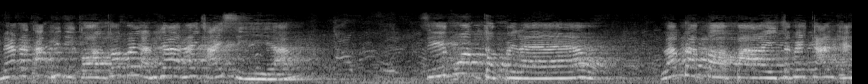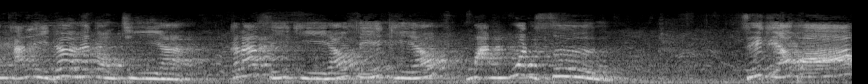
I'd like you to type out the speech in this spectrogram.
แม้กระทั่งพิธีกรก็ไม่อนุญาตให้ใช้เสียง สีม่วงจบไปแล้วลำดับต่อไปจะเป็นการแข่งขันลีดเดอร์และกองเชียร์ คณะสีเขียว สีเขียว มันว่วนซื่นสีเขียวพร้อม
